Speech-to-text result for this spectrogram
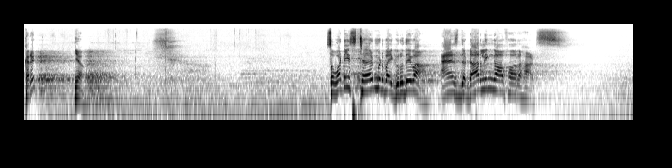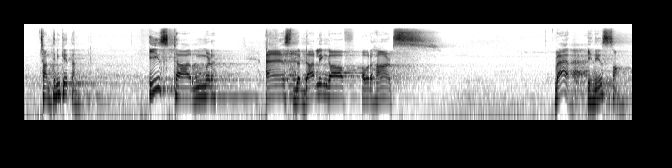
Correct? Yeah. So, what is termed by Gurudeva as the darling of our hearts? Shantiniketan is termed as the darling of our hearts. Where? In his song.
